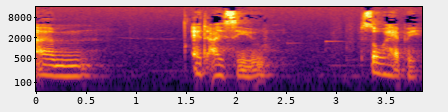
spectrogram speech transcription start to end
um, at ICU. So happy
